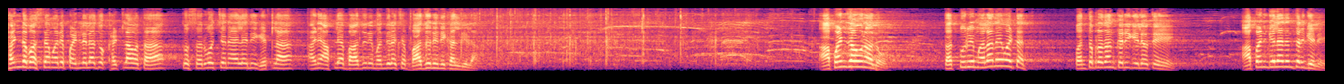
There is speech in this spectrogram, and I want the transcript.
थंड बस्त्यामध्ये पडलेला जो खटला होता तो सर्वोच्च न्यायालयाने घेतला आणि आपल्या बाजूने मंदिराच्या बाजूने निकाल दिला. आपण जाऊन आलो. तत्पूर्वी मला नाही वाटत पंतप्रधान कधी गेले होते हे? आपण गेल्यानंतर गेले.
